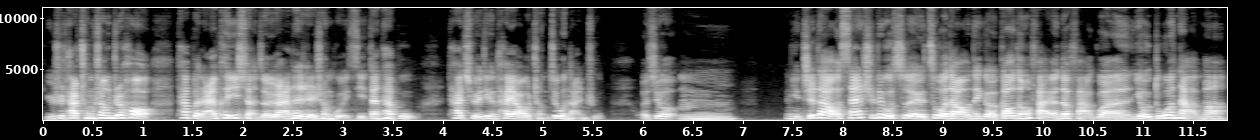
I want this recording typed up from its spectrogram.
于是他重生之后，他本来可以选择原来的人生轨迹，但他不，他决定他要拯救男主。我就嗯，你知道三十六岁做到那个高等法院的法官有多难吗？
